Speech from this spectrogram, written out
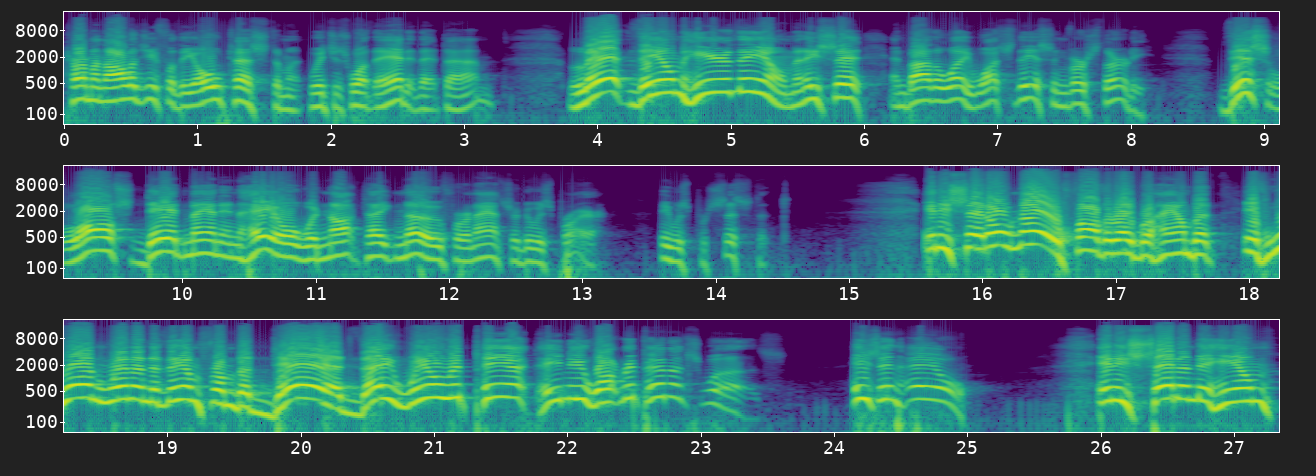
terminology for the Old Testament, which is what they had at that time. Let them hear them. And he said, and by the way, watch this in verse 30. This lost dead man in hell would not take no for an answer to his prayer. He was persistent. And he said, Oh no, Father Abraham, but if one went unto them from the dead, they will repent. He knew what repentance was. He's in hell. And he said unto him,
